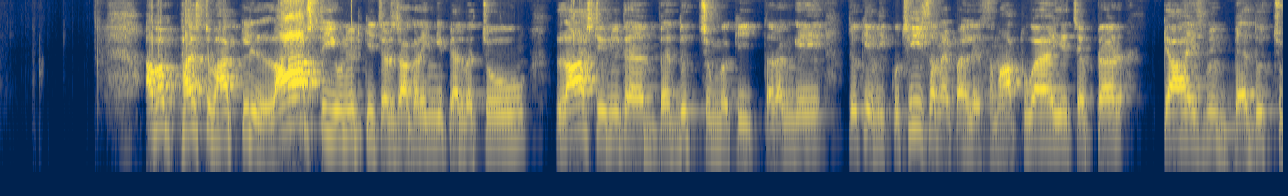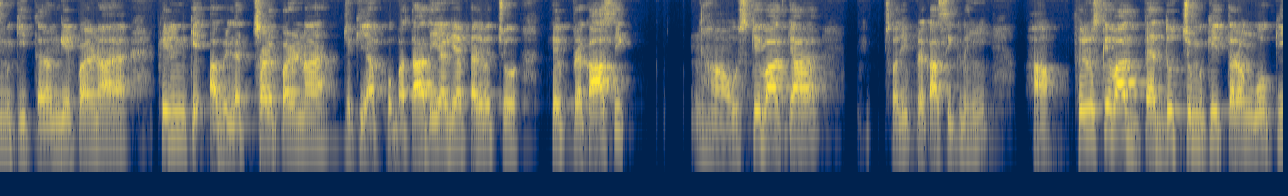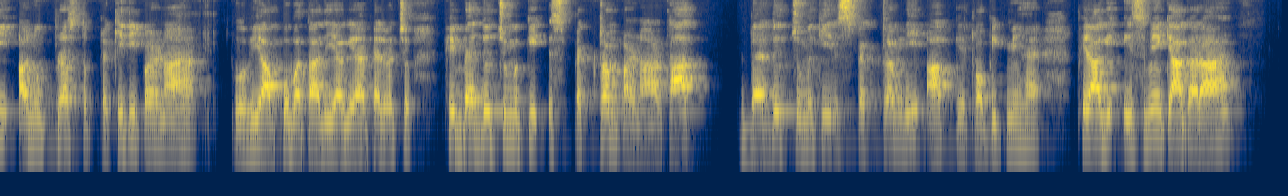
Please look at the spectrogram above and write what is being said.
अब हम फ़र्स्ट भाग की लास्ट यूनिट की चर्चा करेंगे, प्यारे बच्चों। लास्ट यूनिट है विद्युत चुंबकीय तरंगे, जो कि अभी कुछ ही समय पहले समाप्त हुआ है ये चैप्टर। क्या है इसमें? वैद्युत चुंबकीय तरंगे पढ़ना है, फिर इनके अभिलक्षण पढ़ना है, जो कि आपको बता दिया गया, प्यारे बच्चों। फिर प्रकाशिक हाँ उसके बाद क्या है? सॉरी, प्रकाशिक नहीं। हाँ फिर उसके बाद वैद्युत चुंबकीय तरंगों की अनुप्रस्थ प्रकृति पढ़ना है, वो भी आपको बता दिया गया है, प्यारे बच्चों। फिर वैद्युत चुंबकीय स्पेक्ट्रम पढ़ना, अर्थात वैद्युत चुंबकीय स्पेक्ट्रम भी आपके टॉपिक में है। फिर आगे इसमें क्या कर रहा है?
